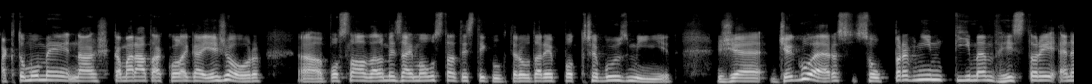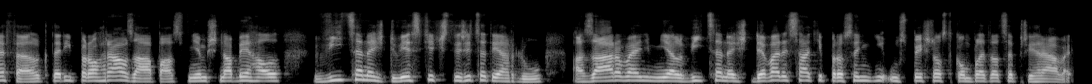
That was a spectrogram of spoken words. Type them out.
A k tomu mi náš kamarád a kolega Ježour uh, poslal velmi zajímavou statistiku, kterou tady potřebuju zmínit, že Jaguars jsou prvním týmem v historii NFL, který prohrál zápas, v němž naběhal více než 240 yardů a zároveň měl více než 90% úspěšnost kompletace přihrávek.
